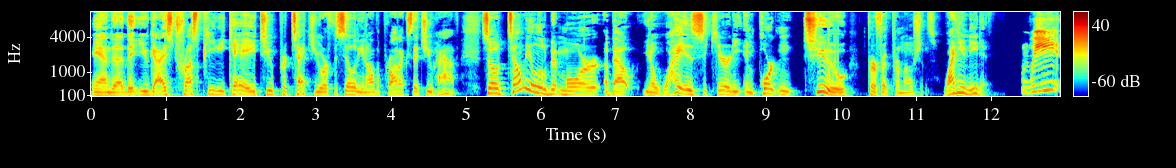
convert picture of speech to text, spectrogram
and uh, that you guys trust PDK to protect your facility and all the products that you have. So tell me a little bit more about you know why is security security important to perfect promotions? Why do you need it? We,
